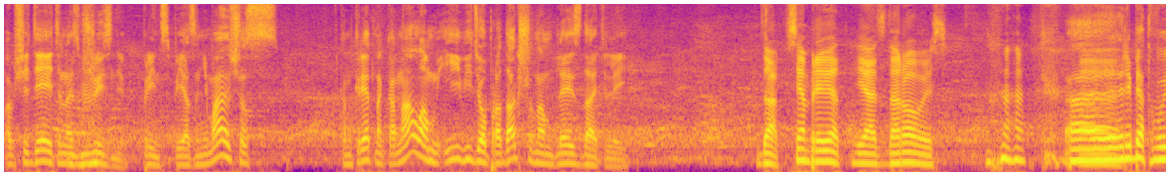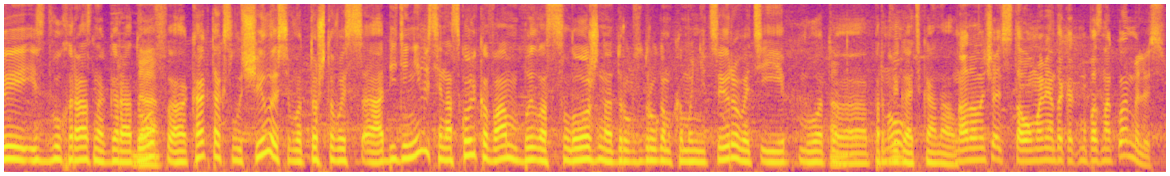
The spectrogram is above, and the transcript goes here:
вообще деятельность mm-hmm. в жизни. В принципе, я занимаюсь сейчас конкретно каналом и видеопродакшеном для издателей. Да, всем привет, я здороваюсь. А, ребят, вы из двух разных городов. А как так случилось? Вот то, что вы объединились, и насколько вам было сложно друг с другом коммуницировать и вот продвигать ну, канал? Надо начать с того момента, как мы познакомились.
